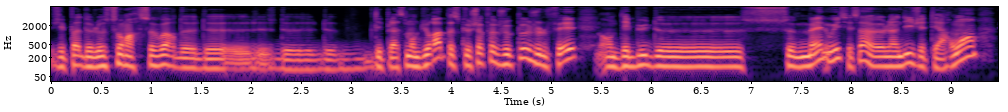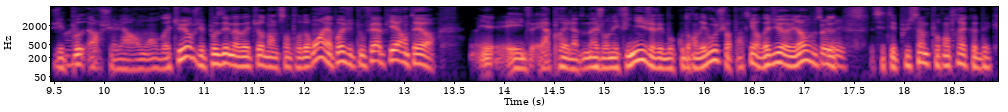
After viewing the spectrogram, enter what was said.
j'ai pas de leçons à recevoir de, de, de, de, déplacement durable parce que chaque fois que je peux, je le fais. En début de semaine, oui, c'est ça. Euh, lundi, j'étais à Rouen. J'ai, alors je suis allé à Rouen en voiture. J'ai posé ma voiture dans le centre de Rouen et après j'ai tout fait à pied en terre. Et, après ma journée finie, j'avais beaucoup de rendez-vous. Je suis reparti en voiture évidemment parce que c'était plus simple pour rentrer à Côte-Bec.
